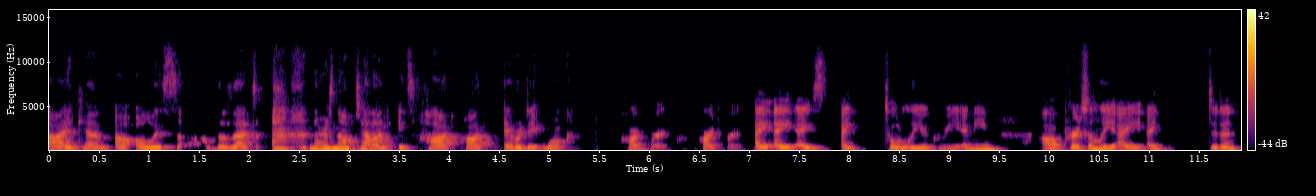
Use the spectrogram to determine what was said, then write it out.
i can uh, always answer that there is no talent. It's hard hard everyday work. Hard work hard work. I, I, I totally agree. I mean uh personally i i didn't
